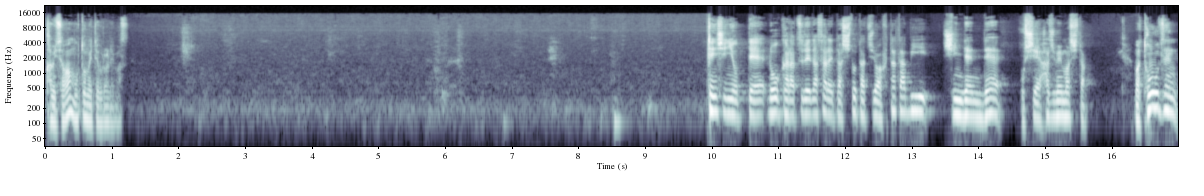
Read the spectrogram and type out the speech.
神様は求めておられます。天使によって牢から連れ出された人たちは再び神殿で教え始めました。まあ、当然、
